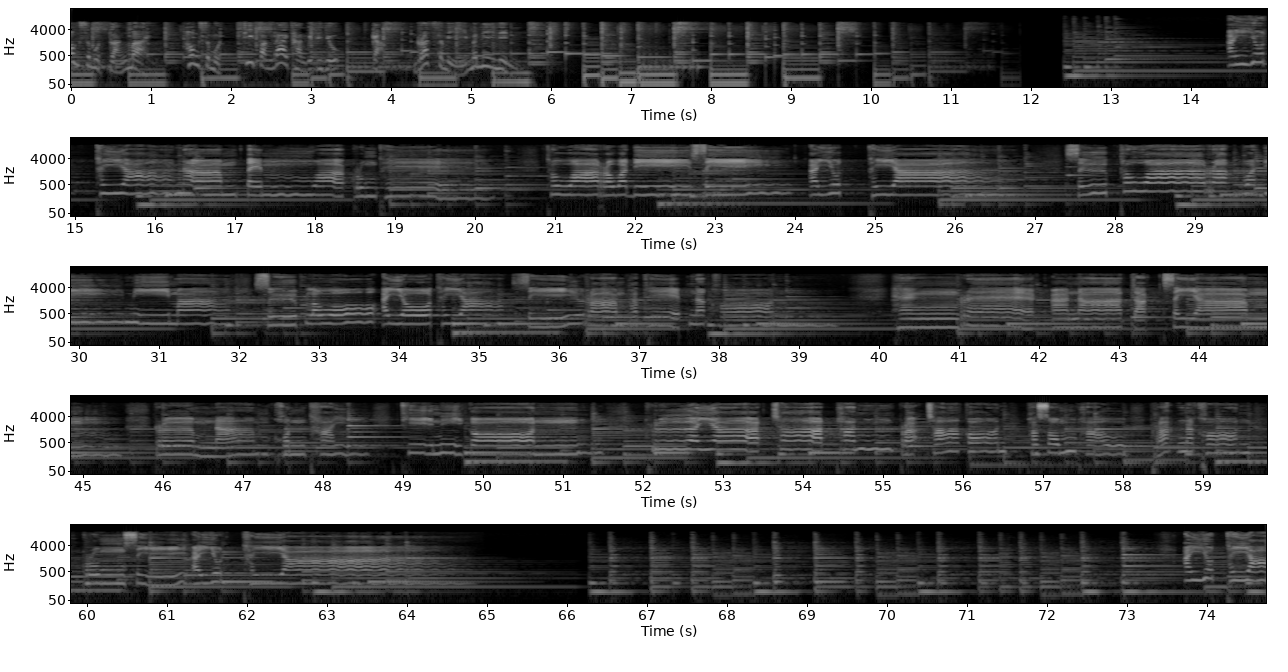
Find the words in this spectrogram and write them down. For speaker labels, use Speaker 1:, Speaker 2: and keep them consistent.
Speaker 1: ห้องสมุดหลังใหม่ ห้องสมุดที่ฟังได้ทางวิทยุกับรัศมีมณีนิน
Speaker 2: อยุธยานามเต็มว่ากรุงเทพ ทวารวดีสีอยุธยาสืบ ทวารวดีมีมา สืบละโวอโยธยาสีรามพระเทพนคร แห่งแรกอาณาจักรสยาม เริ่มน้ำคนไทยที่นี่ก่อน ญาติชาติพันธุ์ประชากร ผสมเผ่า พระนคร กรุงศรีอยุธยา อยุธยา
